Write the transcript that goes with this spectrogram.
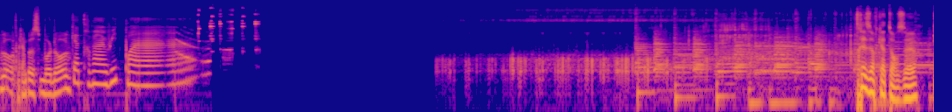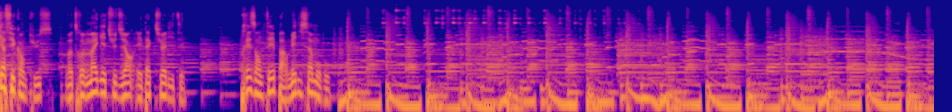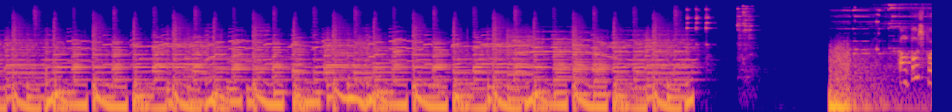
Campus Bordeaux. 88. 13h-14h, Café Campus, votre mag étudiant est d'actualité. Présenté par Mélissa Mourou.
